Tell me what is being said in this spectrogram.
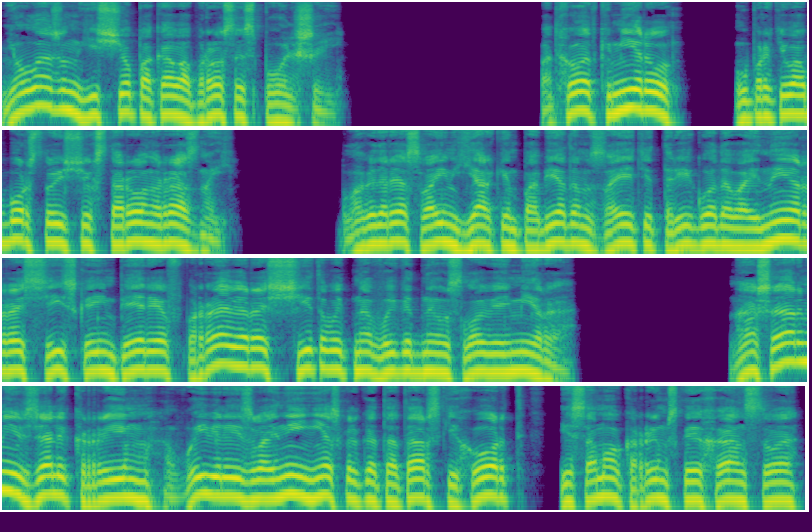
Не улажен еще пока вопросы с Польшей. Подход к миру у противоборствующих сторон разный. Благодаря своим ярким победам за эти три года войны Российская империя вправе рассчитывать на выгодные условия мира. Наши армии взяли Крым, вывели из войны несколько татарских орд и само Крымское ханство,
